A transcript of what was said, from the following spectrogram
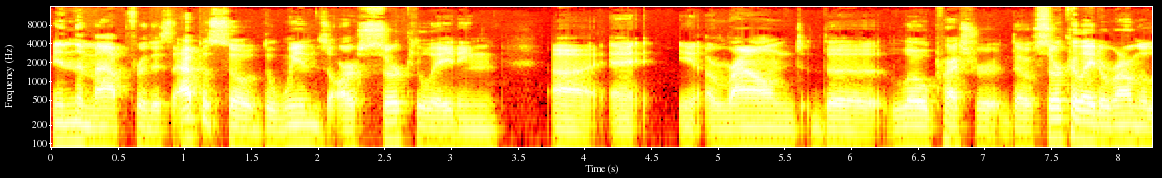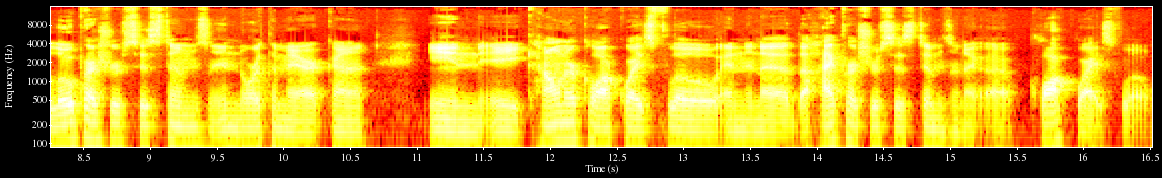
in the map for this episode, the winds are circulating uh, around the low pressure, they'll circulate around the low pressure systems in North America in a counterclockwise flow, and in a, the high pressure systems in a, a clockwise flow.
